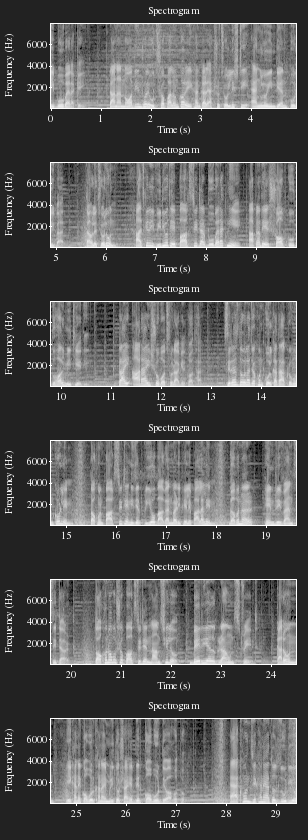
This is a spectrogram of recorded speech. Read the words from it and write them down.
এই বউ ব্যারাকেই। টানা ন দিন ধরে উৎসব পালন করে এখানকার একশো চল্লিশটি অ্যাংলো ইন্ডিয়ান পরিবার। তাহলে চলুন আজকের এই ভিডিওতে পার্ক স্ট্রিট আর বউ ব্যারাক নিয়ে আপনাদের সব কৌতূহল মিটিয়ে দিই। প্রায় আড়াইশো বছর আগের কথা। সিরাজদৌলা যখন কলকাতা আক্রমণ করলেন, তখন পার্ক স্ট্রিটে নিজের প্রিয় বাগান বাড়ি ফেলে পালালেন গভর্নর হেনরি ভ্যান সিটার্ট। তখন অবশ্য পার্ক স্ট্রিটের নাম ছিল বেরিয়াল গ্রাউন্ড স্ট্রিট, কারণ এখানে কবরখানায় মৃত সাহেবদের কবর দেওয়া হতো। এখন যেখানে এত জুডিও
